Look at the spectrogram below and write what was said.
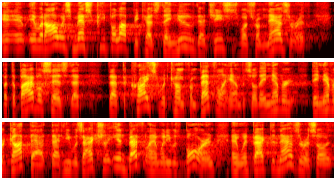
It, it, would always mess people up because they knew that Jesus was from Nazareth, but the Bible says that that the Christ would come from Bethlehem, so they never, they never got that, that he was actually in Bethlehem when he was born and went back to Nazareth. So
